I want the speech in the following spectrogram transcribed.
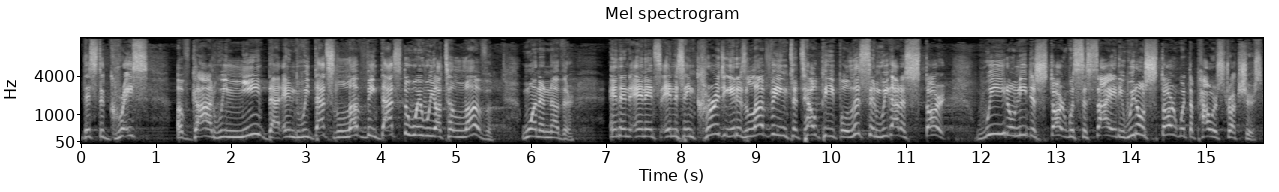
That's the grace of God. We need that. And we that's loving. That's the way we ought to love one another. And, and, and, it's, and it's encouraging, it is loving to tell people listen, we gotta start. We don't need to start with society, we don't start with the power structures.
